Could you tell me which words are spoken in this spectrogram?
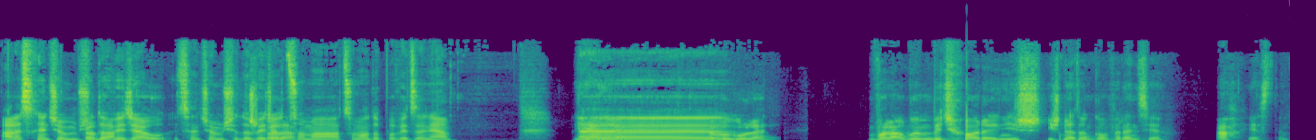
ale z chęcią bym się Szkoda. dowiedział, z chęcią bym się dowiedział, Szkoda. co ma, co ma do powiedzenia. Ja nie. Eee, Ja w ogóle. Wolałbym być chory niż iść na tą konferencję. Ach, jestem.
